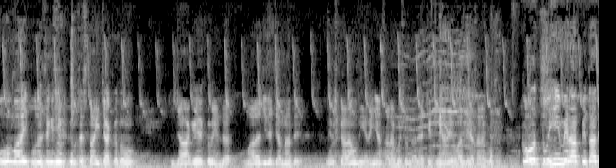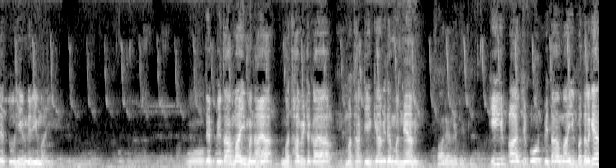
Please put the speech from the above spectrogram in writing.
ਉਹ ਮਹਾਰਾਜ ਪੂਰਨ ਸਿੰਘ ਜੀ ਉਸੇ 27 ਚੱਕ ਤੋਂ ਜਾ ਕੇ ਘਵਿੰਡ ਮਹਾਰਾਜ ਜੀ ਦੇ ਚਰਨਾਂ ਤੇ ਨਮਸਕਾਰਾਂ ਹੁੰਦੀਆਂ ਰਹੀਆਂ ਸਾਰਾ ਕੁਝ ਹੁੰਦਾ ਰਿਹਾ ਚਿੱਠੀਆਂ ਦੇ ਹਵਾਲੇ ਆ ਸਾਰਾ ਕੁਝ ਕਹੋ ਤੂੰ ਹੀ ਮੇਰਾ ਪਿਤਾ ਤੇ ਤੂੰ ਹੀ ਮੇਰੀ ਮਾਈ। ਉਹ ਤੇ ਪਿਤਾ ਮਾਈ ਮਨਾਇਆ ਮੱਥਾ ਵੀ ਟਿਕਾਇਆ ਮੱਥਾ ਟੇਕਿਆ ਵੀ ਤੇ ਮੰਨਿਆ ਵੀ। ਸਾਰਿਆਂ ਨੇ ਟੇਕਿਆ। ਕੀ ਅੱਜ ਉਹ ਪਿਤਾ ਮਾਈ ਬਦਲ ਗਿਆ?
